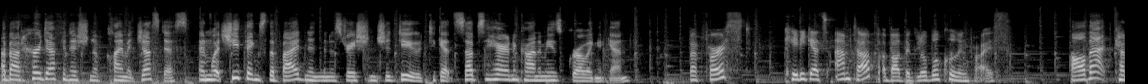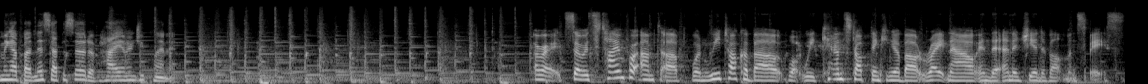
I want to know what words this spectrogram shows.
about her definition of climate justice, and what she thinks the Biden administration should do to get sub Saharan economies growing again. But first, Katie gets amped up about the Global Cooling Prize. All that coming up on this episode of High Energy Planet. All right, so it's time for Amped Up when we talk about what we can't stop thinking about right now in the energy and development space.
